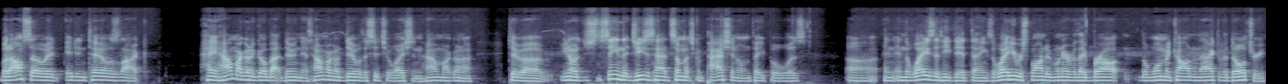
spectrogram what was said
but also it it entails like hey, how am I going to go about doing this? How am I going to deal with the situation? How am I going to, to uh, you know, seeing that Jesus had so much compassion on people was, uh, and, and the ways that he did things, the way he responded whenever they brought the woman caught in the act of adultery.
